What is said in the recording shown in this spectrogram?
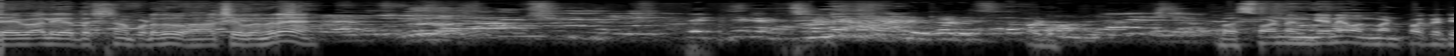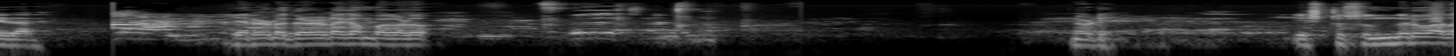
ದೇವಾಲಯ ದರ್ಶನ ಪಡೆದು ಆಚೆ ಬಂದ್ರೆ ಬಸವಣ್ಣನ್ಗೆನೆ ಒಂದು ಮಂಟಪ ಕಟ್ಟಿದ್ದಾರೆ. ಎರಡು ಗರುಡಗಂಬಗಳು. ನೋಡಿ, ಎಷ್ಟು ಸುಂದರವಾದ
